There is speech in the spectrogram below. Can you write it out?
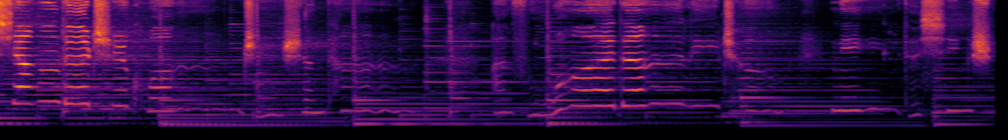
想的痴狂，只剩他安抚我的离愁，你的心伤。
